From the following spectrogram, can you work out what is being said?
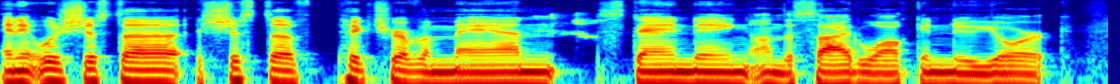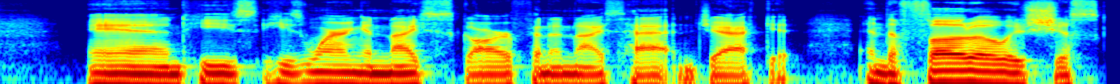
and it was just a it's just a picture of a man standing on the sidewalk in New York. And he's he's wearing a nice scarf and a nice hat and jacket. And the photo is just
